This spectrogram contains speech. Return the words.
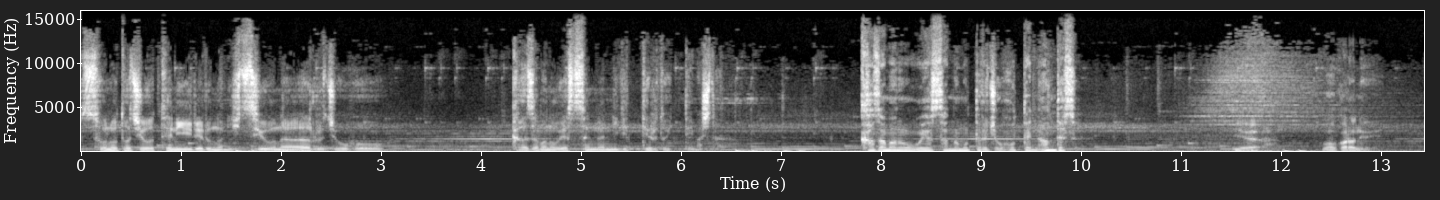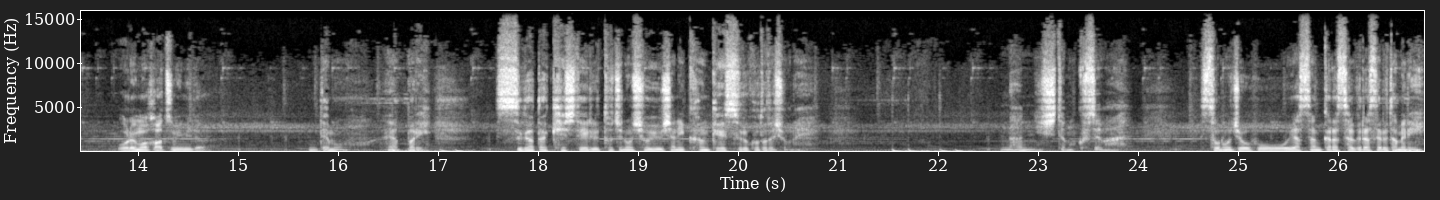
その土地を手に入れるのに必要なある情報を風間のおやつさんが握っていると言っていました。風間のおやつさんの持ってる情報って何です？えいやわからねえ。俺も初耳だ。でもやっぱり姿消している土地の所有者に関係することでしょうね何にしてもクゼはその情報をおやつさんから探らせるために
